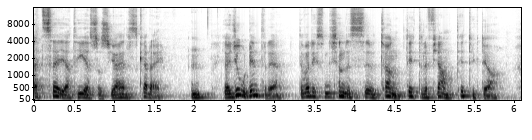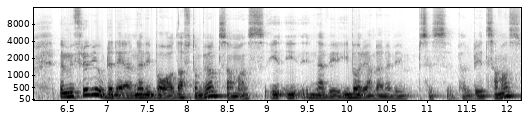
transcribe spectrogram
Att säga till Jesus, jag älskar dig. Mm. Jag gjorde inte det. Det, var liksom, det kändes eh, töntigt eller fjantigt tyckte jag. Men min fru gjorde det när vi bad aftonbön tillsammans. I, i, när vi, I början där när vi precis hade blivit tillsammans.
